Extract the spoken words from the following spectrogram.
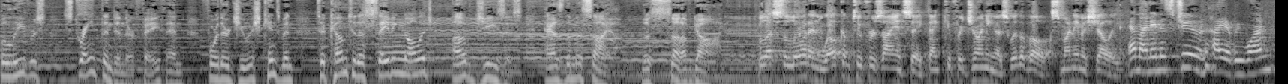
Believers strengthened in their faith and for their Jewish kinsmen to come to the saving knowledge of Jesus as the Messiah, the Son of God. Bless the Lord and welcome to For Zion's Sake. Thank you for joining us. We're the Volks. My name is Shelley. And my name is June. Hi, everyone.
